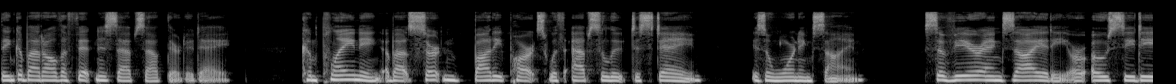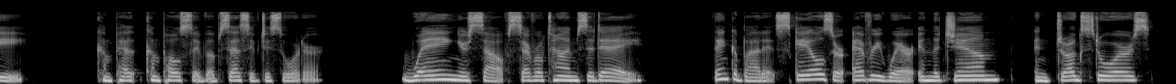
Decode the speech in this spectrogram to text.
Think about all the fitness apps out there today. Complaining about certain body parts with absolute disdain is a warning sign. Severe anxiety or OCD, comp- compulsive obsessive disorder. Weighing yourself several times a day. Think about it. Scales are everywhere in the gym, in drugstores,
